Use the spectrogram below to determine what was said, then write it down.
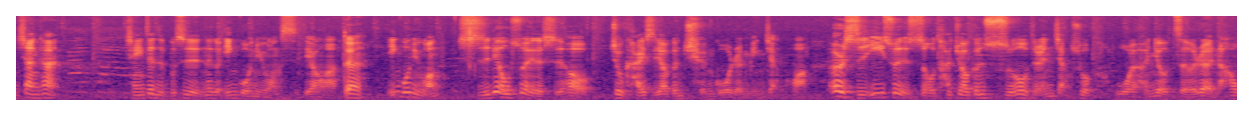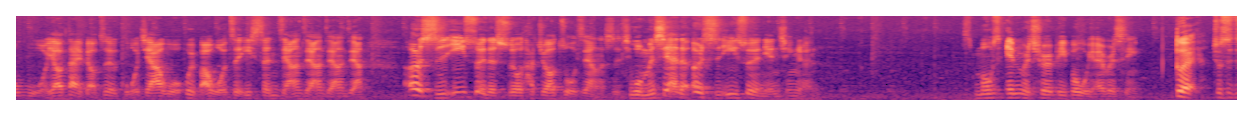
你想想看，前一阵子不是那个英国女王死掉吗？对，英国女王十六岁的时候就开始要跟全国人民讲话，二十一岁的时候，她就要跟所有的人讲说，我很有责任，然后我要代表这个国家，我会把我这一生怎样怎样怎样怎样。二十一岁的时候，她就要做这样的事情。我们现在的二十一岁的年轻人，most immature people we ever seen。对，就是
